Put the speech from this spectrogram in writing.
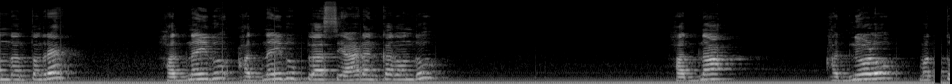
ಒಂದು ಅಂತಂದರೆ ಹದಿನೈದು ಹದಿನೈದು ಪ್ಲಸ್ ಎರಡು ಅಂಕದ ಒಂದು, ಹದಿನಾ, ಹದಿನೇಳು ಮತ್ತು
